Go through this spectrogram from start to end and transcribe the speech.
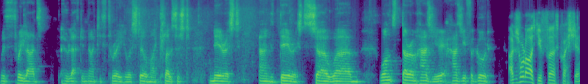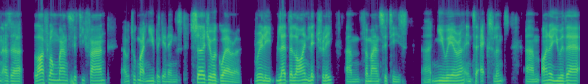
with three lads who left in 93 who are still my closest, nearest, and dearest. So um, once Durham has you, it has you for good. I just want to ask you first question as a lifelong Man City fan. Uh, we're talking about new beginnings. Sergio Aguero really led the line, literally, um, for Man City's uh, new era into excellence. Um, I know you were there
